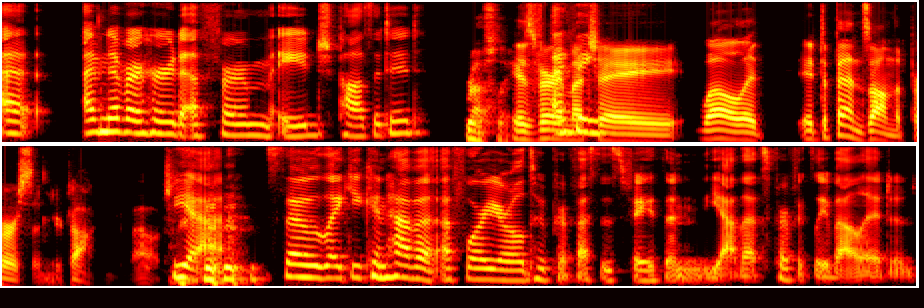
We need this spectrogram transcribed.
now? Uh, I've never heard a firm age posited. Roughly, it's very I much think... a well. It it depends on the person you're talking about. Yeah. so like you can have a, a four year old who professes faith and yeah, that's perfectly valid.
